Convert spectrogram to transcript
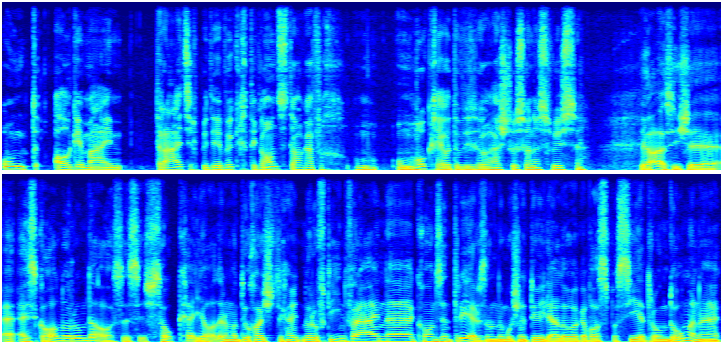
und allgemein dreht sich bei dir wirklich den ganzen Tag einfach um, um Hockey oder wieso hast du so ein Wissen? Ja, es, ist, äh, äh, es geht nur um das. Es ist okay. Oder? Du kannst dich nicht nur auf deinen Verein äh, konzentrieren, sondern du musst natürlich auch schauen, was passiert rundum. Äh,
